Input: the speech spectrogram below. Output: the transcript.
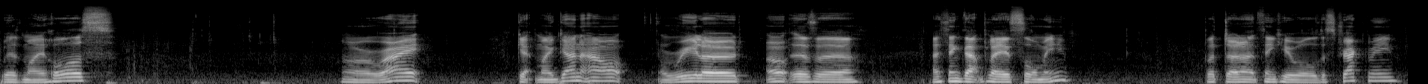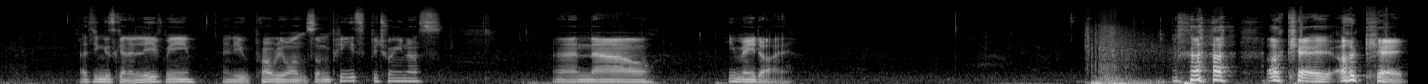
with my horse. Alright. Get my gun out. Reload. Oh there's a I think that player saw me. But I don't think he will distract me. I think he's gonna leave me. And he probably wants some peace between us. And now he may die. okay, okay.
